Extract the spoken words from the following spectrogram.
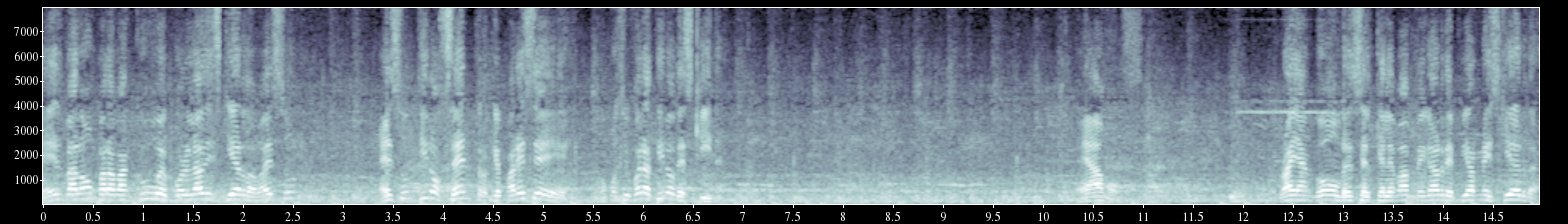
es balón para Vancouver por el lado izquierdo. Es un, es un tiro centro que parece como si fuera tiro de esquina. Veamos. Ryan Gold es el que le va a pegar de pierna izquierda.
